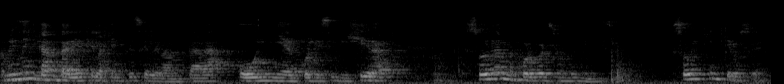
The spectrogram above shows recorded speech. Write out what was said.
A mí me encantaría que la gente se levantara hoy miércoles y dijera, soy la mejor versión de mí misma, soy quien quiero ser.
